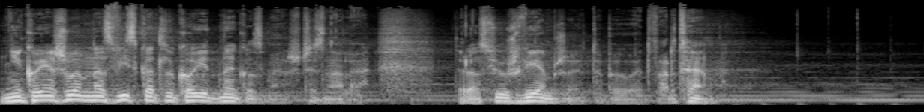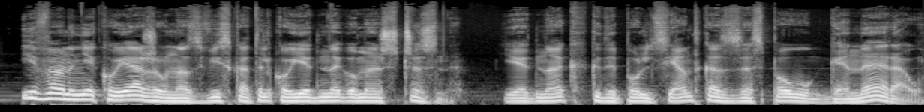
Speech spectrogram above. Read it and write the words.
Nie kojarzyłem nazwiska tylko jednego z mężczyzn, ale teraz już wiem, że to był Edward M. Iwan nie kojarzył nazwiska tylko jednego mężczyzny. Jednak gdy policjantka z zespołu Generał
